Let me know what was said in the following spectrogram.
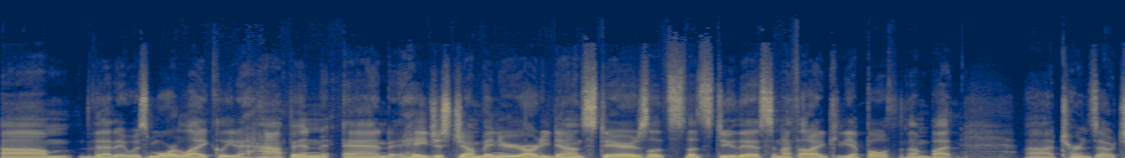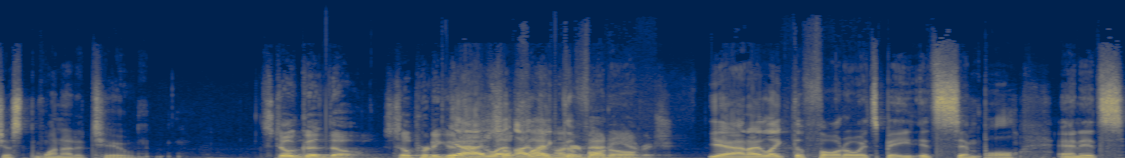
um, that it was more likely to happen. And hey, just jump in. here. You're already downstairs. Let's let's do this. And I thought I could get both of them, but uh, turns out just one out of two. Still good though. Still pretty good. Yeah, I, li- I like the photo. Average. Yeah, and I like the photo. It's ba- it's simple and it's.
